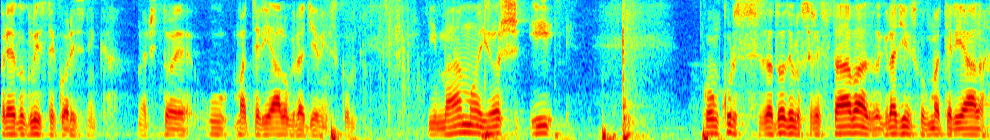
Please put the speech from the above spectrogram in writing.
predlog liste korisnika. Znači, to je u materijalu građevinskom. Imamo još i konkurs za dodelu sredstava za građevinskog materijala.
